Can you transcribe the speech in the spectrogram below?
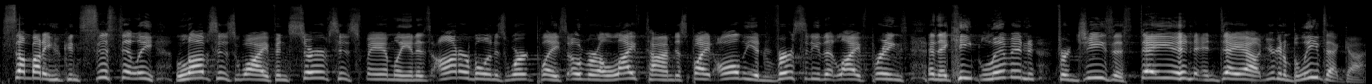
somebody who consistently loves his wife and serves his family and is honorable in his workplace over a lifetime despite all the adversity that life brings and they keep living for Jesus day in and day out? You're going to believe that guy.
